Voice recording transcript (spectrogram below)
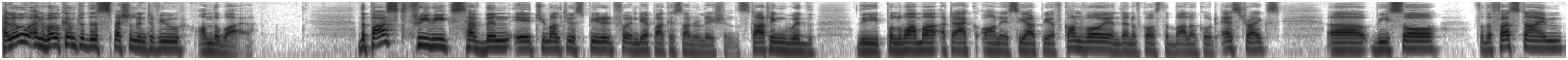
Hello and welcome to this special interview on The Wire. The past three weeks have been a tumultuous period for India Pakistan relations, starting with the Pulwama attack on a CRPF convoy and then, of course, the Balakot airstrikes. Uh, we saw for the first time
